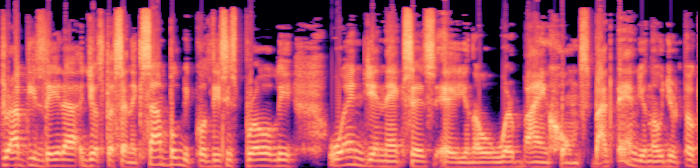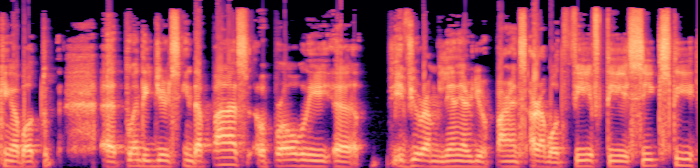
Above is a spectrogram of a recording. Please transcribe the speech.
grab this data just as an example because this is probably when Gen Xs, uh, you know, were buying homes back then. You know, you're talking about uh, 20 years in the past, or probably uh, if you're a millennial, your parents are about 50, 60.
